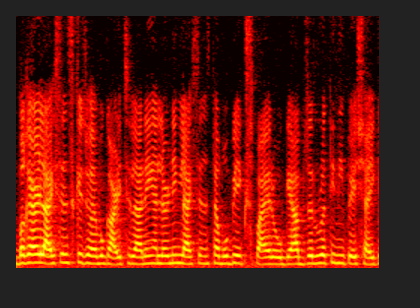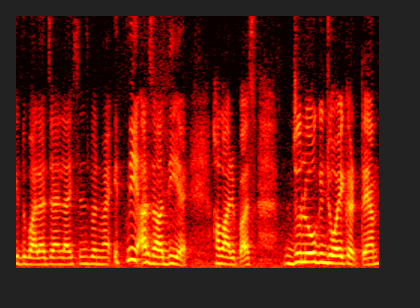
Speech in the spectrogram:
बगैर लाइसेंस के जो है वो गाड़ी चला रहे हैं लर्निंग लाइसेंस था वो भी एक्सपायर हो गया। अब ज़रूरत ही नहीं पेश आई कि दोबारा जाएँ लाइसेंस बनवाएँ। इतनी आज़ादी है हमारे पास जो लोग इंजॉय करते हैं।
